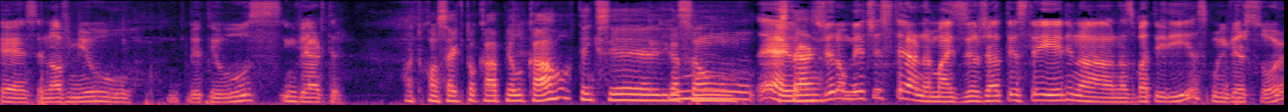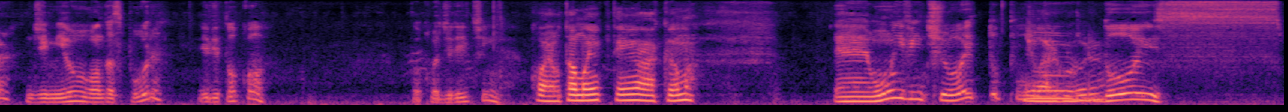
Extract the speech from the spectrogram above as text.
É, esse é 9000 BTUs inverter. Ó, Tu consegue tocar pelo carro, tem que ser ligação Hum, é, externa. geralmente externa, mas eu já testei ele na- nas baterias com inversor de mil ondas puras. Ele tocou. Tocou direitinho. Qual é o tamanho que tem a cama? É 1,28 por De largura. 2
